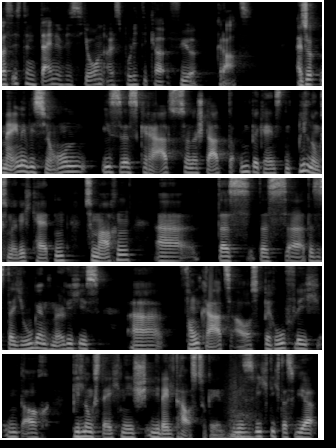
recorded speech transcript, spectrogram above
Was ist denn deine Vision als Politiker für Graz? Also meine Vision ist es, Graz zu einer Stadt der unbegrenzten Bildungsmöglichkeiten zu machen, äh, dass, dass, äh, dass es der Jugend möglich ist, äh, von Graz aus beruflich und auch bildungstechnisch in die Welt rauszugehen. Mir ist es wichtig, dass wir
